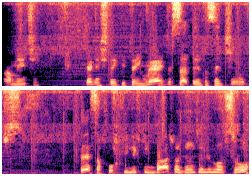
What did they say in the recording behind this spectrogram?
Exatamente. Que a gente tem que ter em média 70 centímetros dessa forquilha aqui embaixo, onde ele lançou,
